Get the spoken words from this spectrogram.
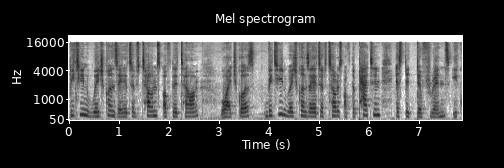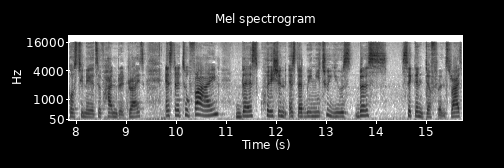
between which consecutive terms of the term which goes between which consecutive terms of the pattern is the difference equals to negative 100 right? Is that to find this question is that we need to use this second difference right?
